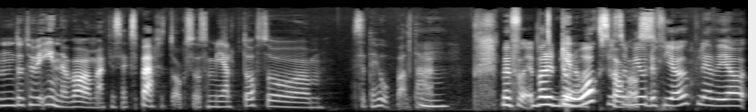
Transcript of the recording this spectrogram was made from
mm, då tog vi in en varumärkesexpert också som hjälpte oss att um, sätta ihop allt det här. Mm. Men för, var det då också som oss. gjorde, för jag upplever jag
